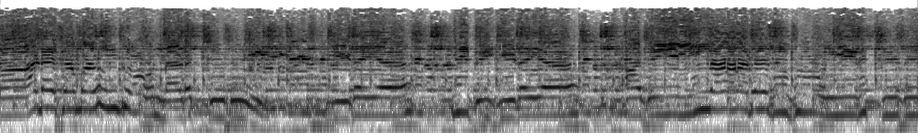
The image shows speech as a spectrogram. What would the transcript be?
நாடகம் அங்கோ நடக்குது. இடையா இது இடையா அது இல்லாதது போல் இருக்குது.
